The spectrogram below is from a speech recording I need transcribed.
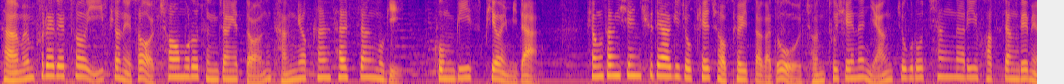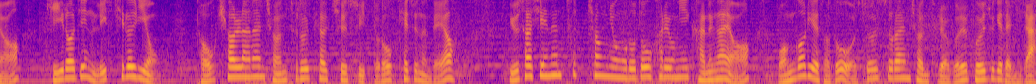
다음은 프레데터 2편에서 처음으로 등장했던 강력한 살상 무기 combi spear입니다. 평상시엔 휴대하기 좋게 접혀 있다가도 전투 시에는 양쪽으로 창날이 확장되며 길어진 리치를 이용 더욱 현란한 전투를 펼칠 수 있도록 해주는데요. 유사시에는 투척용으로도 활용이 가능하여 원거리에서도 쏠쏠한 전투력을 보여주게 됩니다.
